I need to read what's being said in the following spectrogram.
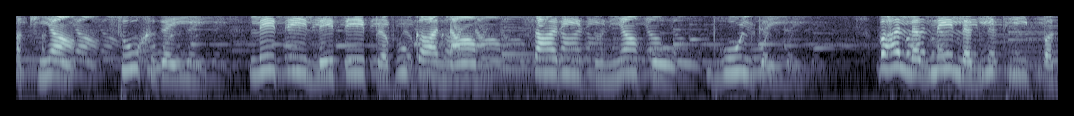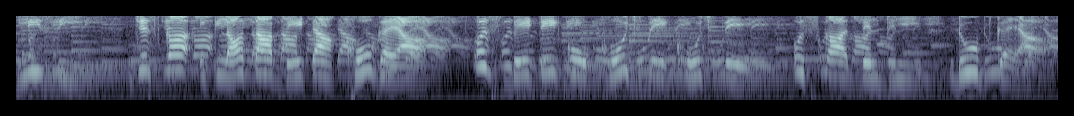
अखियाँ सूख गई। लेते लेते प्रभु का नाम सारी दुनिया को भूल गई। वह लगने लगी थी पगली सी, जिसका इकलौता बेटा खो गया। उस बेटे को खोजते खोजते उसका दिल भी डूब गया।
